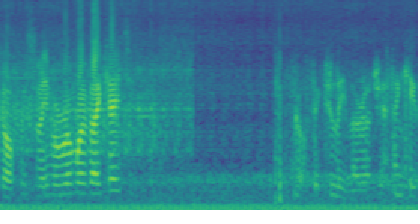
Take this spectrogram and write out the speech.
Golf Victor Lima, runway vacate. Golf Victor Lima, roger, thank you.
